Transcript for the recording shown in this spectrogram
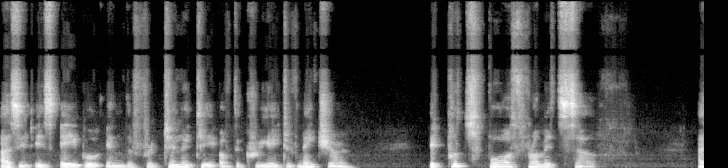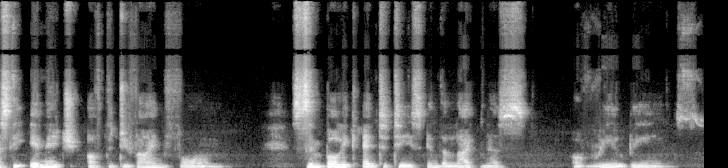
as it is able in the fertility of the creative nature, it puts forth from itself as the image of the divine form, symbolic entities in the likeness of real beings.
